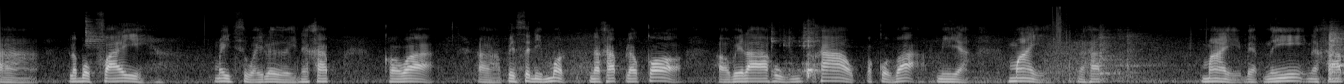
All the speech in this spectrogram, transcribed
อ่า ระบบไฟไม่สวยเลยนะครับ เพราะว่าเป็นสนิมหมดนะครับ แล้วก็เวลาหุงข้าวปรากฏว่ามีไหม้นะครับไหม้แบบนี้นะครับ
